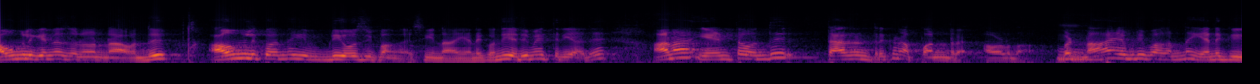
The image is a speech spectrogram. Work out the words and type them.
அவங்களுக்கு என்ன சொல்லணும் நான் வந்து அவங்களுக்கு வந்து இப்படி யோசிப்பாங்க. சி நான் எனக்கு வந்து எதுவுமே தெரியாது. ஆனா என்கிட்ட வந்து டேலண்ட் இருக்கு நான் பண்றேன். அவ்வளவுதான். பட் நான் எப்படி பார்க்கறேன்னா எனக்கு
